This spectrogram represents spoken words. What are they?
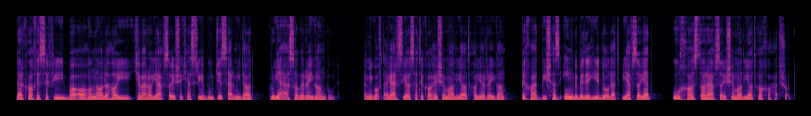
در کاخ سفید با آه و ناله هایی که برای افزایش کسری بودجه سر می‌داد روی اعصاب ریگان بود و می گفت اگر سیاست کاهش مالیات های ریگان بخواهد بیش از این به بدهی دولت بیافزاید او خواستار افزایش مالیات ها خواهد شد.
